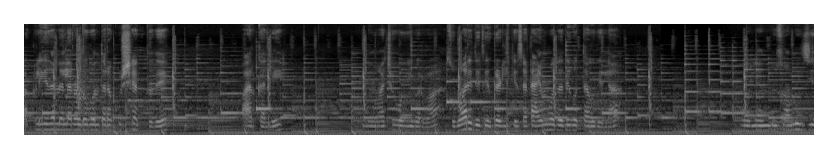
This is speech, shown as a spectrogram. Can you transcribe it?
ಮಕ್ಕಳಿಗೆ ಇದನ್ನೆಲ್ಲ ನೋಡುವ ಒಂಥರ ಖುಷಿ ಆಗ್ತದೆ. ಪಾರ್ಕಲ್ಲಿ. ಆಚೆ ಹೋಗಿ ಬರುವ. ಸುಮಾರಿದೆ ತಿರ್ಗಾಡ್ಲಿಕ್ಕೆ ಸಹ ಟೈಮ್ ಹೋದದೇ ಗೊತ್ತಾಗುದಿಲ್ಲ. ಅಲ್ಲೊಂದು ಸ್ವಾಮೀಜಿಯ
